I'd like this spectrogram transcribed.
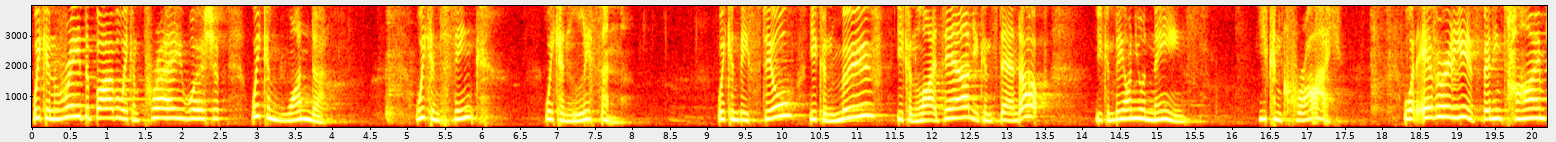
We can read the Bible, we can pray, worship, we can wonder, we can think, we can listen. We can be still, you can move, you can lie down, you can stand up, you can be on your knees, you can cry. Whatever it is, spending time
